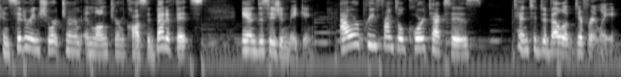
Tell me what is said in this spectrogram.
considering short term and long term costs and benefits, and decision making. Our prefrontal cortexes tend to develop differently.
